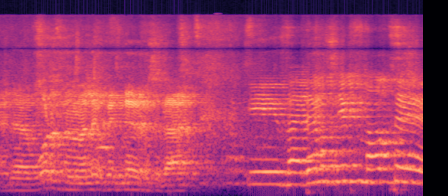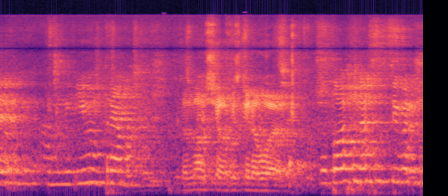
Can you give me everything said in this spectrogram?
and uh, one of them I'm a little bit nervous about. И за един от них малце им- имам трема. I'm not sure if it's going to work, Zato ще не съм сигурен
